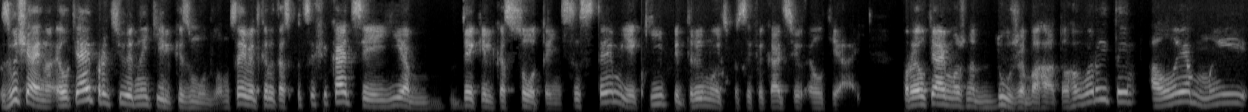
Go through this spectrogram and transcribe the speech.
Звичайно, LTI працює не тільки з Moodle. Це відкрита специфікація. Є декілька сотень систем, які підтримують специфікацію LTI. Про LTI можна дуже багато говорити, але ми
